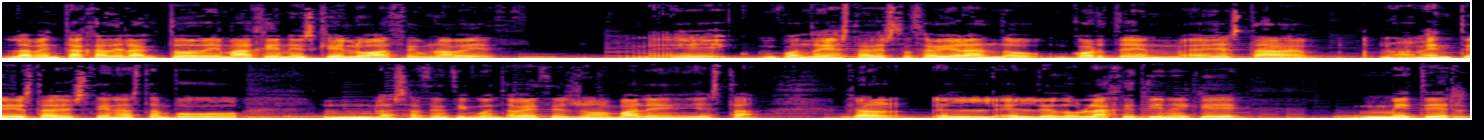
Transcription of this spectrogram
la ventaja del actor de imagen es que lo hace una vez eh, cuando ya está destrozado llorando, corten, eh, ya está. Normalmente estas escenas tampoco mm, las hacen 50 veces, ¿no? Vale, ya está. Claro, el, de doblaje tiene que meter,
